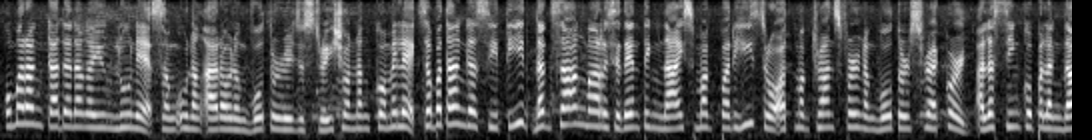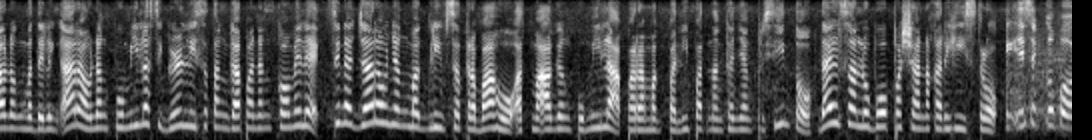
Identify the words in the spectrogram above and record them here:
Umarangkada na ngayong lunes ang unang araw ng voter registration ng COMELEC. Sa Batangas City, dagsa ang mga residenteng nais magparehistro at mag-transfer ng voters record. Alas 5 pa lang daw ng madaling araw nang pumila si Girlie sa tanggapan ng COMELEC. Sinadya raw niyang mag-leave sa trabaho at maagang pumila para magpalipat ng kanyang presinto dahil sa lobo pa siya nakarehistro. Isip ko po,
